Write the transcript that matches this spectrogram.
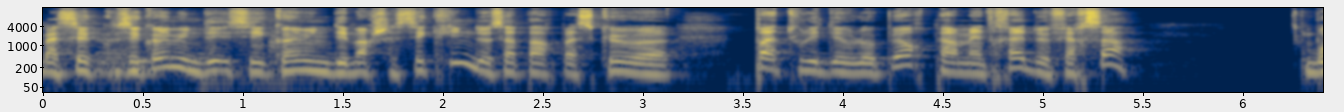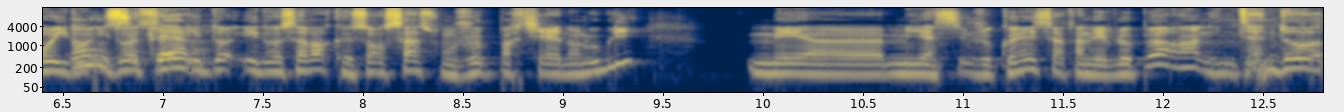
Bah c'est quand même une c'est quand même une démarche assez clean de sa part parce que euh, pas tous les développeurs permettraient de faire ça. Bon, il doit, il, doit, il, doit, savoir que sans ça, son jeu partirait dans l'oubli. Mais, euh, mais je connais certains développeurs, hein, Nintendo,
